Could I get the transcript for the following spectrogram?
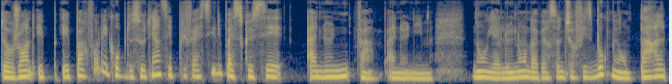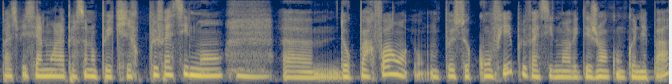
de rejoindre. Et, et, parfois, les groupes de soutien, c'est plus facile parce que c'est anonyme. Enfin, anonyme. Non, il y a le nom de la personne sur Facebook, mais on parle pas spécialement à la personne. On peut écrire plus facilement. Mm. Euh, donc, parfois, on, on, peut se confier plus facilement avec des gens qu'on connaît pas.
